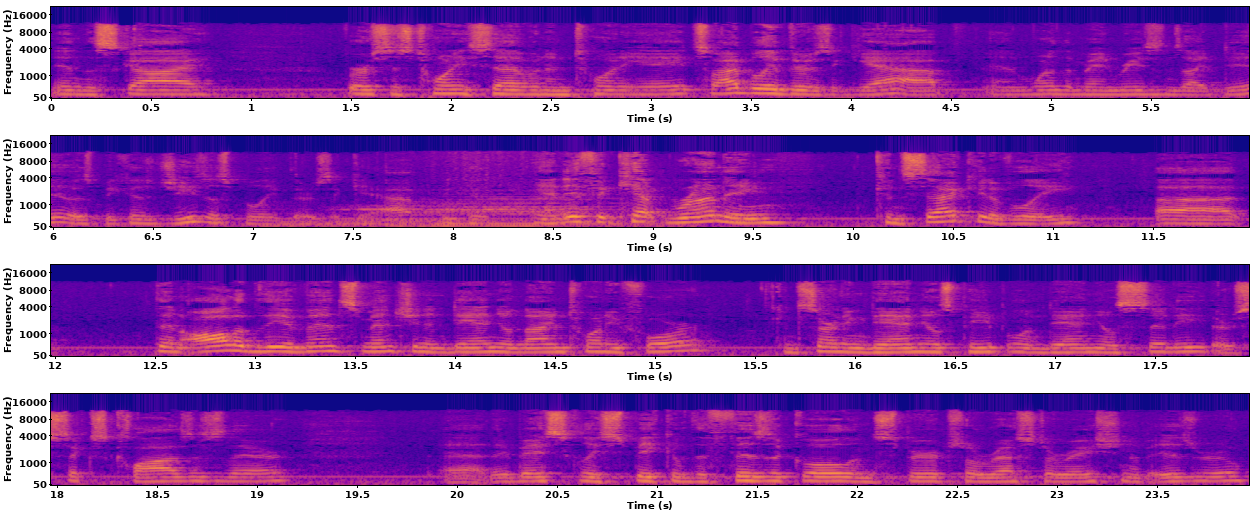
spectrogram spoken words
in the sky, verses 27 and 28. So I believe there's a gap, and one of the main reasons I do is because Jesus believed there's a gap. Because, and if it kept running consecutively, uh, then all of the events mentioned in Daniel 9:24 concerning Daniel's people and Daniel's city, there's six clauses there. Uh, they basically speak of the physical and spiritual restoration of Israel.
